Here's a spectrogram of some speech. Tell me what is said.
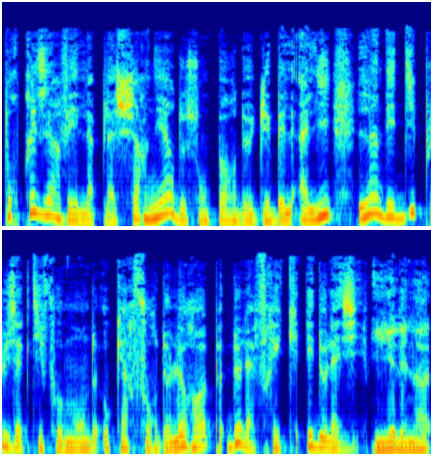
pour préserver la place charnière de son port de Jebel Ali, l'un des dix plus actifs au monde au carrefour de l'Europe, de l'Afrique et de l'Asie. Yelena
